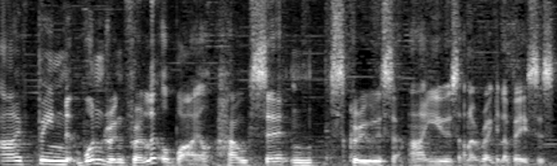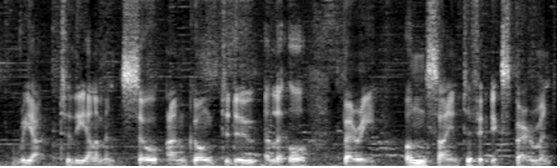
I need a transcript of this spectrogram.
I've been wondering for a little while how certain screws I use on a regular basis react to the elements. So I'm going to do a little very unscientific experiment.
